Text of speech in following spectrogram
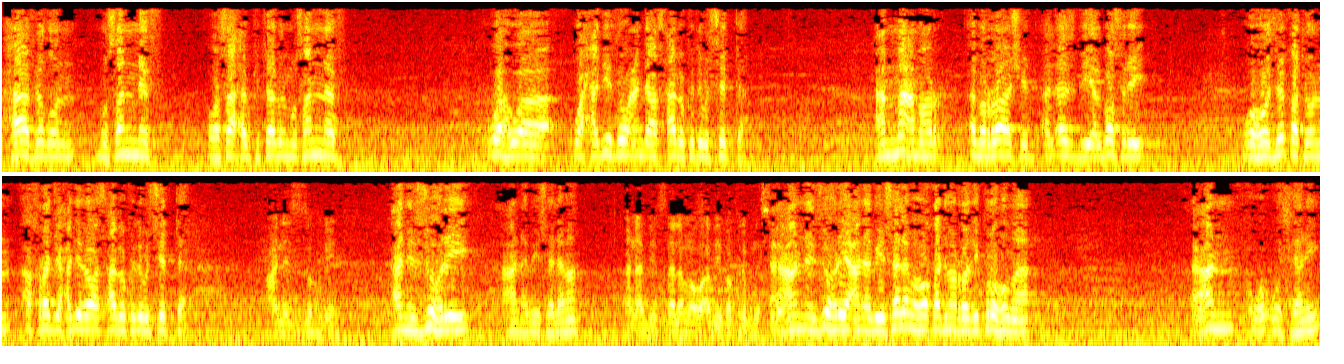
حافظ مصنف وصاحب كتاب المصنف وهو وحديثه عند أصحاب الكتب الستة. عن معمر بن راشد الأزدي البصري وهو ثقة أخرج حديثه أصحاب الكتب الستة. عن الزهري. عن الزهري عن أبي سلمة. عن أبي سلمة وأبي بكر بن سليمان عن الزهري عن أبي سلمة وقد مر ذكرهما. عن والثاني؟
